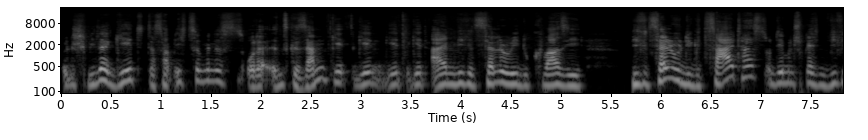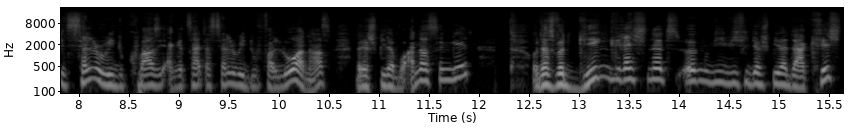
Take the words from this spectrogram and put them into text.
und Spieler geht, das habe ich zumindest, oder insgesamt geht, geht, geht, geht ein, wie viel Salary du quasi wie viel Salary du gezahlt hast und dementsprechend wie viel Salary du quasi an gezahlter Salary du verloren hast, wenn der Spieler woanders hingeht. Und das wird gegengerechnet irgendwie, wie viel der Spieler da kriegt.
